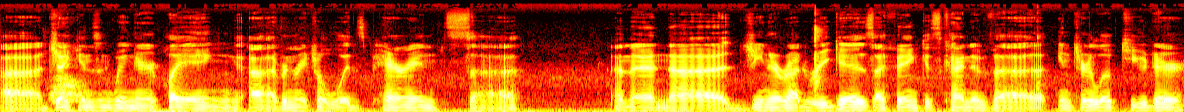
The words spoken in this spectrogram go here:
uh, Jenkins and Winger playing uh, Evan Rachel Wood's parents. Uh, and then uh, Gina Rodriguez, I think, is kind of a interlocutor.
